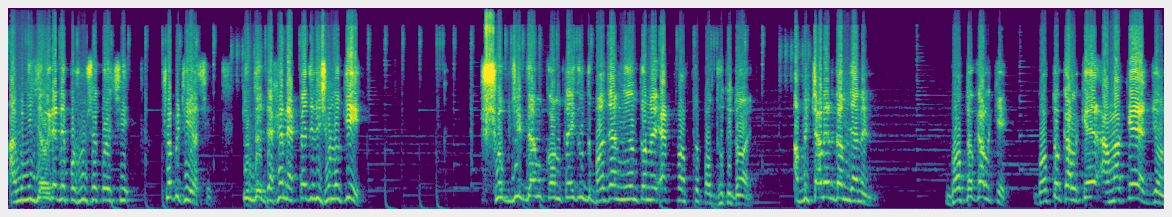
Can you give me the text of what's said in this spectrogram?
আমি নিজেও এটা নিয়ে প্রশংসা করেছি, সবই ঠিক আছে। কিন্তু দেখেন একটা জিনিস হলো কি সবজির দাম কমটাই কিন্তু বাজার নিয়ন্ত্রণের একমাত্র পদ্ধতি নয়। আপনি চালের দাম জানেন। গতকালকে গতকালকে আমাকে একজন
